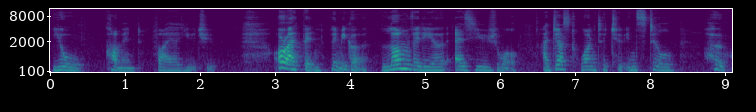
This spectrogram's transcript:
your comment via YouTube. All right then, let me go. Long video as usual. I just wanted to instill hope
